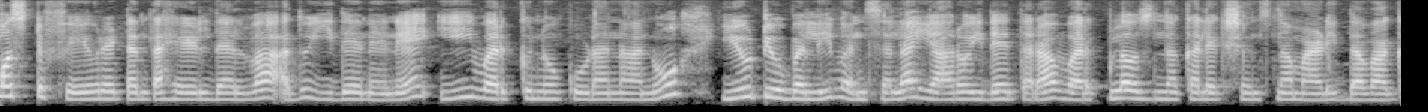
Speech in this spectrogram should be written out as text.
ಮೋಸ್ಟ್ ಫೇವ್ರೆಟ್ ಅಂತ ಹೇಳಿದೆ ಅಲ್ವಾ? ಅದು ಇದೇನೇ ಈ ವರ್ಕ್ನು ಕೂಡ ನಾನು ಯೂಟ್ಯೂಬಲ್ಲಿ ಒಂದ್ಸಲ ಯಾರೋ ಇದೇ ಥರ ವರ್ಕ್ ಬ್ಲೌಸ್ನ ಕಲೆಕ್ಷನ್ಸ್ನ ಮಾಡಿದ್ದವಾಗ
